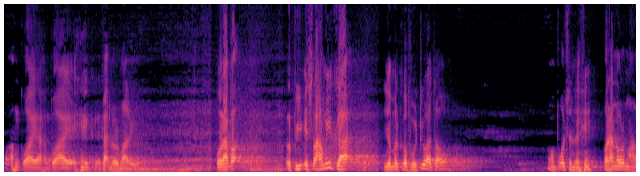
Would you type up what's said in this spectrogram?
engko ae engko ae gak normal iki. Ora kok lebih islami gak ya mergo bodoh atau apa jenenge ora normal.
